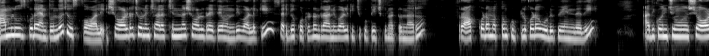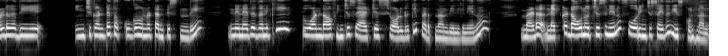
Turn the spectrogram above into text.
ఆమ్ లూజ్ కూడా ఎంత ఉందో చూసుకోవాలి. షోల్డర్ చూడండి చాలా చిన్న షోల్డర్ అయితే ఉంది వాళ్ళకి. సరిగ్గా కుట్టడం రాని వాళ్ళకి ఇచ్చి కుట్టించుకున్నట్టున్నారు. ఫ్రాక్ కూడా మొత్తం కుట్లు కూడా ఊడిపోయింది అది. అది కొంచెం షోల్డర్ అది ఇంచ్ కంటే తక్కువగా ఉన్నట్టు అనిపిస్తుంది. నేనైతే దానికి two and half inches add చేసి షోల్డర్కి పెడుతున్నాను దీనికి నేను. మెడ నెక్ డౌన్ వచ్చేసి నేను ఫోర్ ఇంచెస్ అయితే తీసుకుంటున్నాను.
